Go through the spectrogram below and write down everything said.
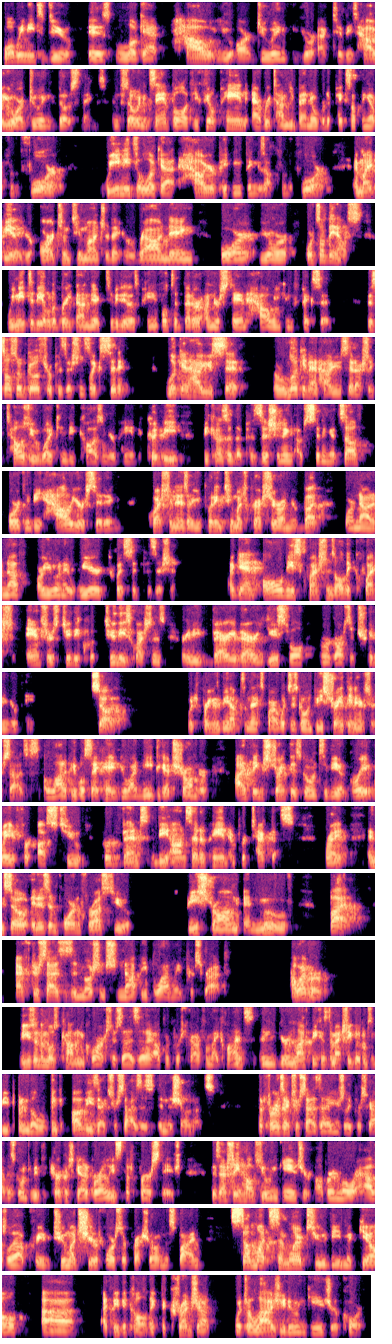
what we need to do is look at how you are doing your activities, how you are doing those things. And so, an example, if you feel pain every time you bend over to pick something up from the floor, we need to look at how you're picking things up from the floor. It might be that you're arching too much or that you're rounding or you're or something else. We need to be able to break down the activity that's painful to better understand how we can fix it. This also goes for positions like sitting. Look at how you sit or looking at how you sit actually tells you what can be causing your pain. It could be because of the positioning of sitting itself, or it can be how you're sitting. Question is, are you putting too much pressure on your butt or not enough? Are you in a weird, twisted position? Again, all these questions, all the question answers to the to these questions are going to be very, very useful in regards to treating your pain. So, which brings me up to the next part, which is going to be strengthening exercises. A lot of people say, "Hey, do I need to get stronger?" I think strength is going to be a great way for us to prevent the onset of pain and protect us, right? And so, it is important for us to be strong and move but exercises and motion should not be blindly prescribed. However, these are the most common core exercises that I often prescribe for my clients. And you're in luck because I'm actually going to be putting the link of these exercises in the show notes. The first exercise that I usually prescribe is going to be the Turkish get up, or at least the first stage. This actually helps you engage your upper and lower abs without creating too much shear force or pressure on the spine. Somewhat similar to the McGill, uh, I think they call it like the crunch up, which allows you to engage your core.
